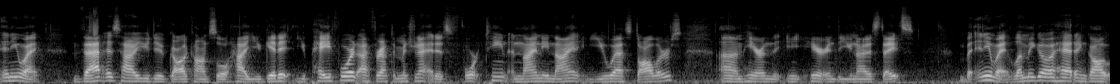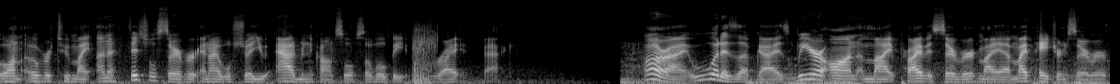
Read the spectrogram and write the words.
Anyway, that is how you do God Console. How you get it? You pay for it. I forgot to mention that it is $14.99 U.S. dollars um, here in the here in the United States. But anyway, let me go ahead and go on over to my unofficial server and I will show you admin console. So we'll be right back. Alright, what is up guys? We are on my private server, my uh, my Patreon server.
